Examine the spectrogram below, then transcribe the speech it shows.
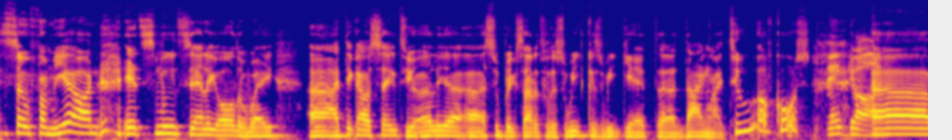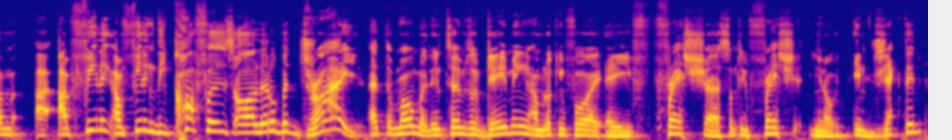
so from here on, it's smooth sailing all the way. Uh, I think I was saying to you earlier, uh, super excited for this week because we get uh, Dying Light 2, of course. Thank God. Um, I, I'm feeling, I'm feeling the coffers are a little bit dry at the moment in terms of gaming. I'm looking for a, a fresh, uh, something fresh, you know, injected.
